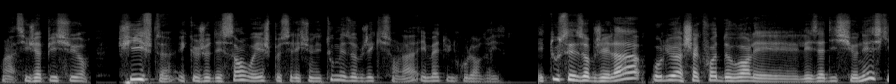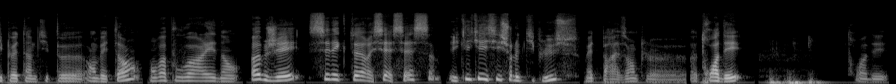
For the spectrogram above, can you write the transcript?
voilà, si j'appuie sur Shift et que je descends, vous voyez, je peux sélectionner tous mes objets qui sont là et mettre une couleur grise. Et tous ces objets-là, au lieu à chaque fois de devoir les, additionner, ce qui peut être un petit peu embêtant, on va pouvoir aller dans Objet, Sélecteur et CSS, et cliquer ici sur le petit plus, mettre par exemple 3D, 3D,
